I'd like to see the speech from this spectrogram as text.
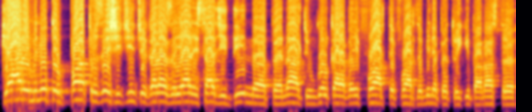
Chiar în minutul 45 egalează Iani Sagi din uh, penalti, un gol care a venit foarte, foarte bine pentru echipa noastră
